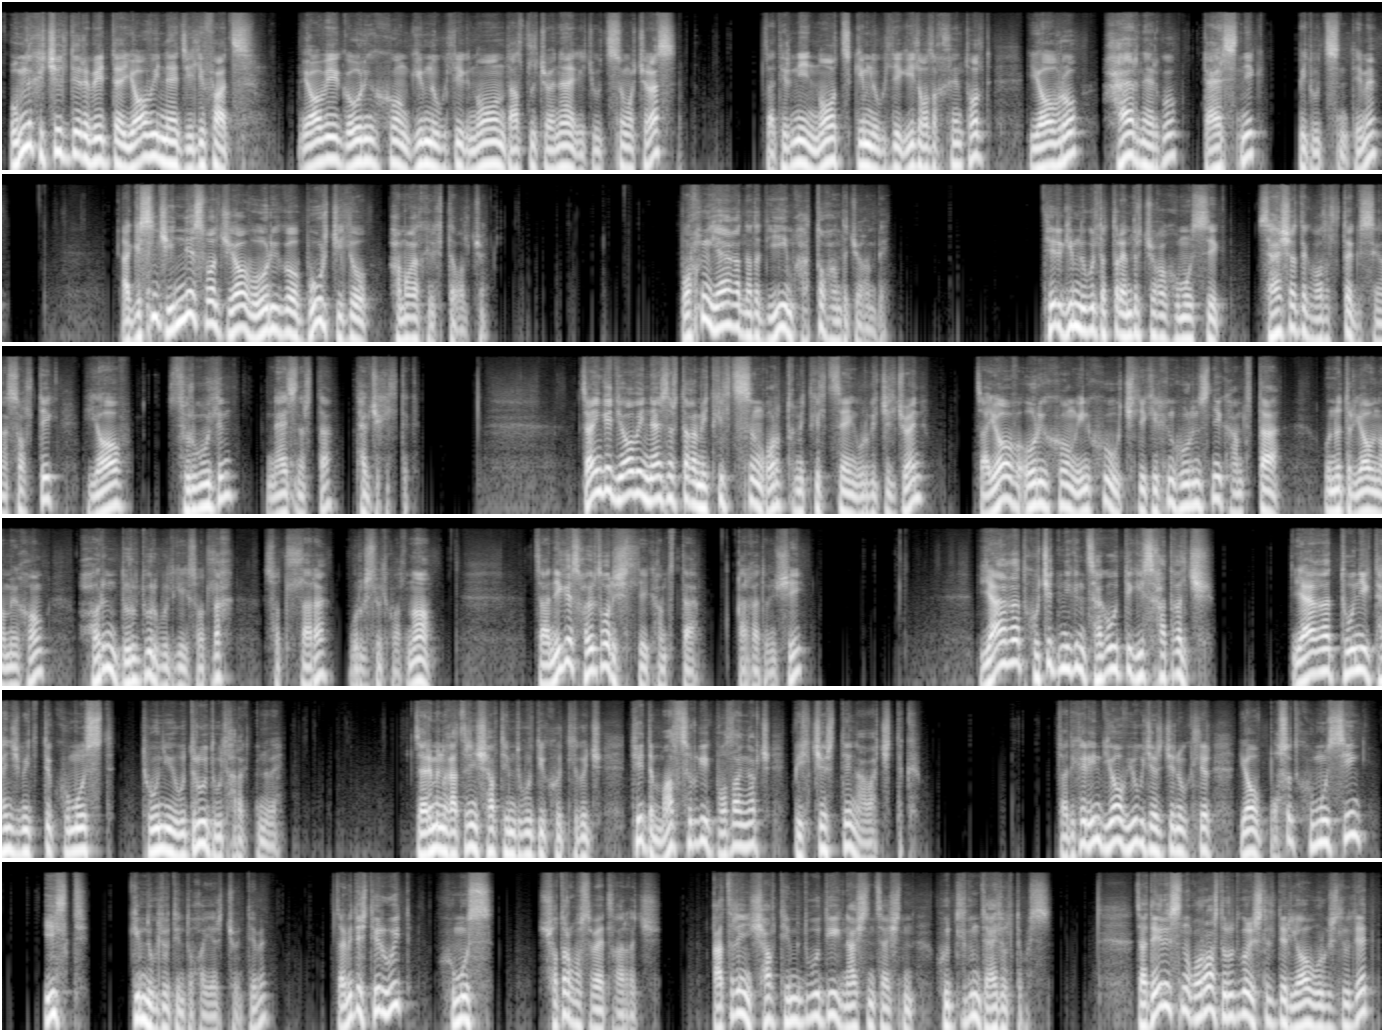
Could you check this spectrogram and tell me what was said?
Өмнөх хичээлдэр бид Йовын найз Элифаз Йовыг өөрийнхөө гим нүглийг нуун далдалж байна гэж үзсэн учраас За тэрний нууц гим нүглийг ил болгохын тулд Йов руу хайр найргүй дайрсныг бид үзсэн тийм ээ. А гисэн ч энээс болж Йов өөрийгөө бүрч илүү хамгаалах хэрэгтэй болж байна. Бурхан яагаад надад ийм хатуу хандаж байгаа юм бэ? Тэр гим нүгэл дотор амьдарч байгаа хүмүүсийг сайшаадаг бололтой гэсэн асуултыг Йов сөргүүлэн найз нартаа тавьж эхэлдэг. За ингээд Йовын найз нартайгаа мэтгэлцсэн 3 дахь мэтгэлцэн үргэлжилж байна. За Йов өөрийнхөө энэхүү үчлийг хэрхэн хүрнэснийг хамтдаа өнөөдөр Йов номынхон 24-р бүлгийг судлах судлалаараа үргэлжлүүлэх болно. За 1-ээс 2 дугаар ишлэлийг хамтдаа гаргаад уншийе. Яагаад хүчит нэгэн цагуудыг ис хадгалж яагаад түүнийг таньж мэддэг хүмүүст түүний өдрүүд үл харагдана вэ? Зарим нь газрын шав тэмдгүүдийг хөдөлгөж тэд мал сүргийг булаан авч бэлчээртэн аваачдаг. За тэгэхээр энд Йов юу гэж ярьж байна вэ гэхээр Йов бусад хүмүүсийн илт гим нүглүүдийн тухай ярьж байна тийм ээ. За мэдээж тэр үед хүмүүс шодрог бус байдал гаргаж газрын шав тэмдгүүдийг наашин цааш нь хөдөлгөн зайлуулдаг байсан. За дээрэс нь 3-аас 4-р эшлэлдэр Йов үргэлжлүүлээд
